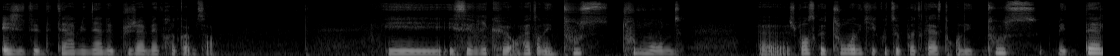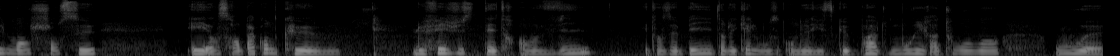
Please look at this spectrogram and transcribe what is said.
et j'étais déterminée à ne plus jamais être comme ça. Et, et c'est vrai que en fait on est tous, tout le monde, euh, je pense que tout le monde qui écoute ce podcast, on est tous mais tellement chanceux et on se rend pas compte que le fait juste d'être en vie et dans un pays dans lequel on, ne risque pas de mourir à tout moment, ou euh,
